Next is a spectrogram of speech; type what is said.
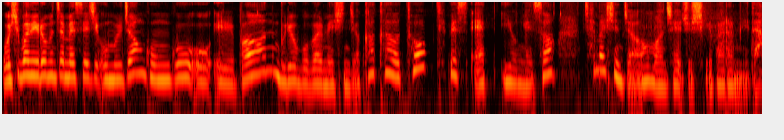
50원 1호 문자 메시지 우물정 0951번 무료 모바일 메신저 카카오톡 TBS 앱 이용해서 참여 신청 먼저 해주시기 바랍니다.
